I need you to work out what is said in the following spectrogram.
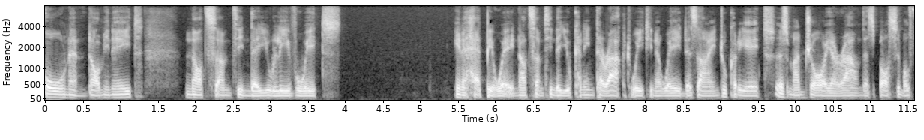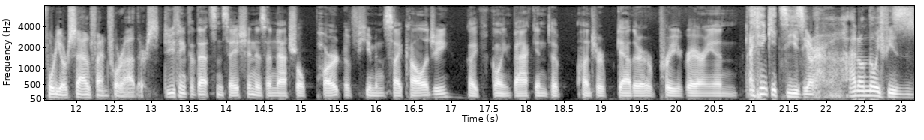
own and dominate, not something that you live with in a happy way, not something that you can interact with in a way designed to create as much joy around as possible for yourself and for others. Do you think that that sensation is a natural part of human psychology? Like going back into hunter gatherer, pre agrarian? I think it's easier. I don't know if it's.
